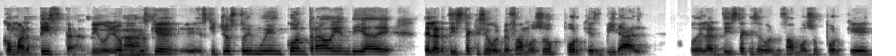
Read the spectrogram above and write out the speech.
como artista, digo yo, porque es que, es que yo estoy muy en contra hoy en día de, del artista que se vuelve famoso porque es viral o del artista que se vuelve famoso porque,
